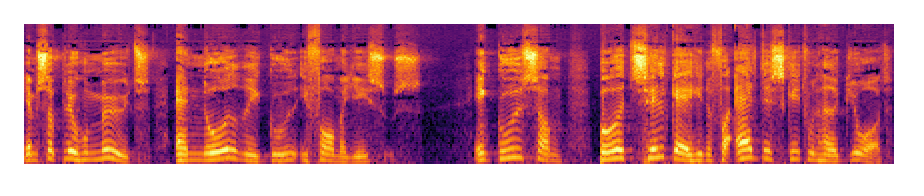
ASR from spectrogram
jamen så blev hun mødt af en nåderig Gud i form af Jesus. En Gud, som både tilgav hende for alt det skidt, hun havde gjort,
